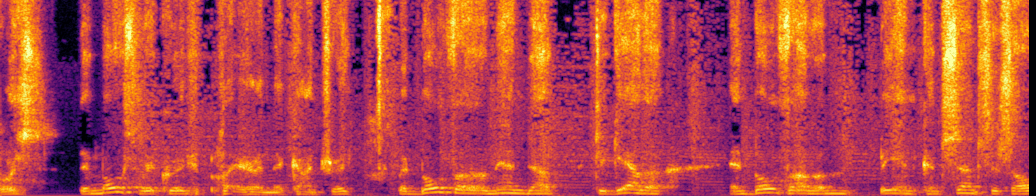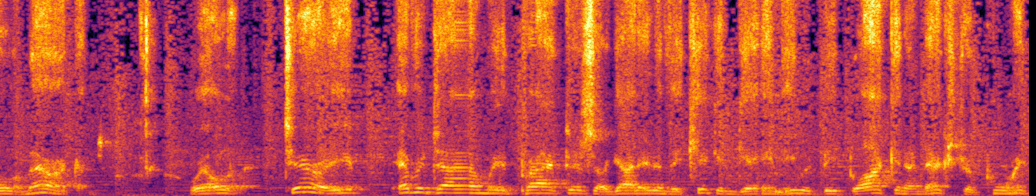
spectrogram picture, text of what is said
was the most recruited player in the country. But both of them end up together and both of them being consensus All Americans. Well, Terry, every time we'd practice or got into the kicking game, he would be blocking an extra point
